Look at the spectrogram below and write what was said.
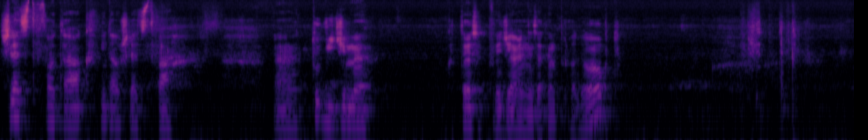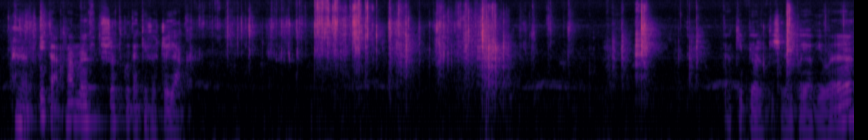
Śledztwo, tak, finał śledztwa. E, tu widzimy, kto jest odpowiedzialny za ten produkt. E, I tak, mamy w środku takie rzeczy jak takie pionki się nam pojawiły.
